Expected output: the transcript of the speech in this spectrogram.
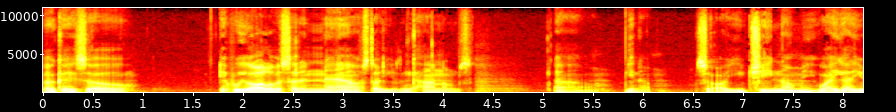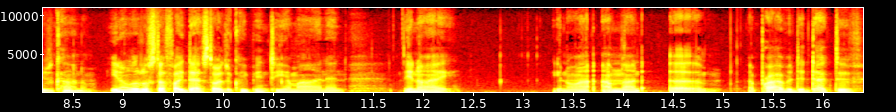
Okay, so if we all of a sudden now start using condoms, um, you know, so are you cheating on me? Why you gotta use a condom? You know, little stuff like that starts to creep into your mind, and you know, hey, you know, I, am not a, a private detective,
